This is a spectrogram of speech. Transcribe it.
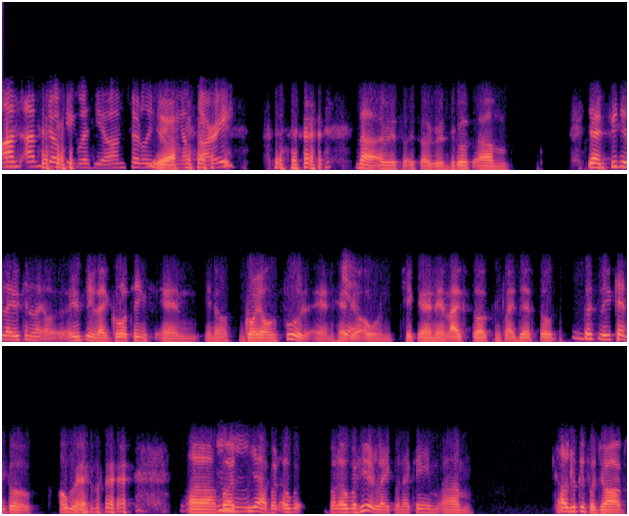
I'm I'm joking with you. I'm totally joking. Yeah. I'm sorry. no, I mean it's, it's all good because um, yeah, in Fiji like you can like uh, usually like grow things and you know grow your own food and have Yeah. your own chicken and livestock things like that. So basically you can't go homeless. uh, but Mhm. yeah, but over but over here like when I came um, I was looking for jobs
